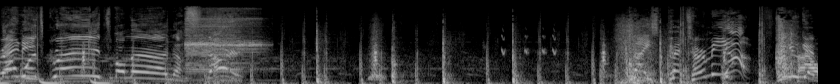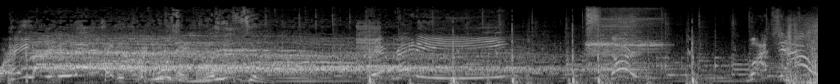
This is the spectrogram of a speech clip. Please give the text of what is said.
That was great, my man. Start. Nice pet. Turn me up. Do you get paid to do that? Amazing. Get ready. Start. Watch out.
